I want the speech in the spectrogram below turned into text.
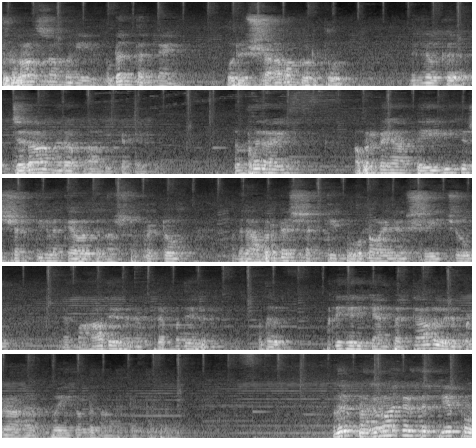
ദുർവാസ മുനി ഉടൻ തന്നെ ഒരു ശാപം കൊടുത്തു. നിങ്ങൾക്ക് ജരാനിരം ഭാവിക്കട്ടെ. വൃദ്ധരായി അവരുടെ ആ ദൈവിക ശക്തികളൊക്കെ അവർക്ക് നഷ്ടപ്പെട്ടു. അതിന് അവരുടെ ശക്തി പൂർണമായിട്ടും ക്ഷയിച്ചു. മഹാദേവനും ബ്രഹ്മദേവനും അത് പരിഹരിക്കാൻ പറ്റാതെ വരുമ്പോഴാണ് വൈകുണ്ഠനാഥന്റെ അടുത്തത് അത് ഭഗവാന്റെ അടുത്ത് എത്തിയപ്പോ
